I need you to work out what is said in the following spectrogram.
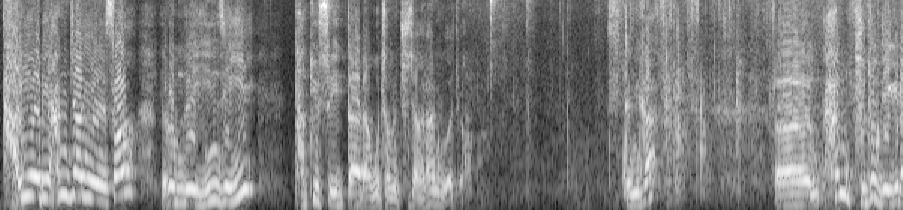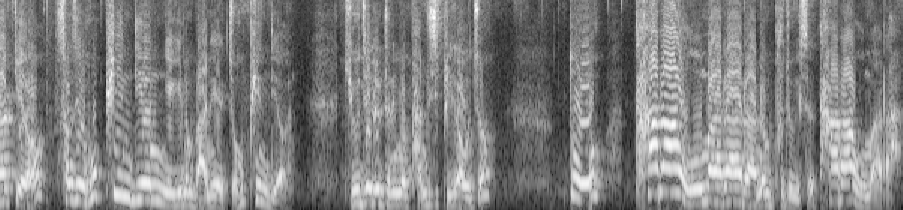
다이어리 한 장에서 여러분들의 인생이 바뀔 수 있다라고 저는 주장을 하는 거죠. 됩니까? 어, 한 부족 얘기를 할게요. 선생님 호피인디언 얘기는 많이 했죠. 호피인디언. 기우제를 들으면 반드시 비가 오죠. 또 타라우마라라는 부족이 있어요. 타라우마라.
